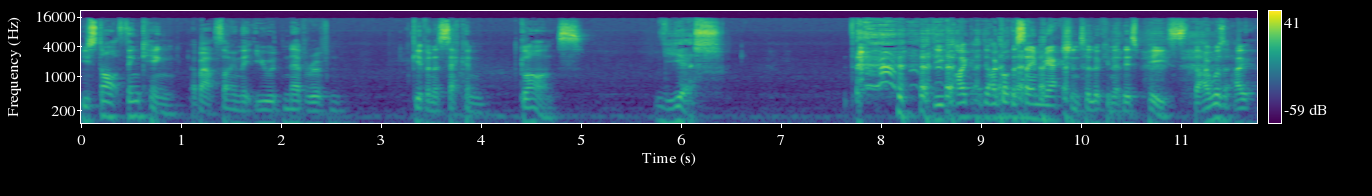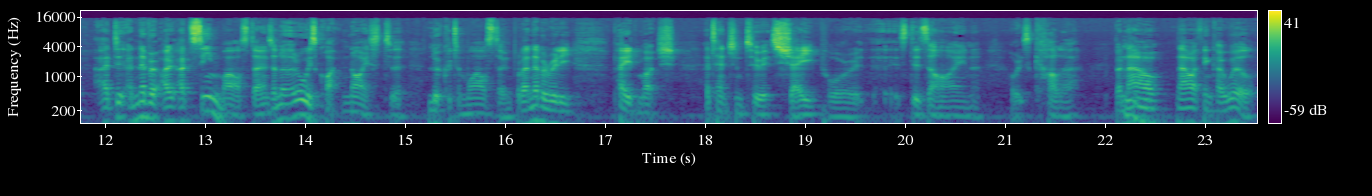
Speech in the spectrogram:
you start thinking about something that you would never have given a second glance. Yes. You- I, I got the same reaction to looking at this piece. That I wasn't. I, I, did, I never. I, I'd seen milestones, and they're always quite nice to look at a milestone. But I never really paid much attention to its shape or its design or its colour. But now, now I think I will.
